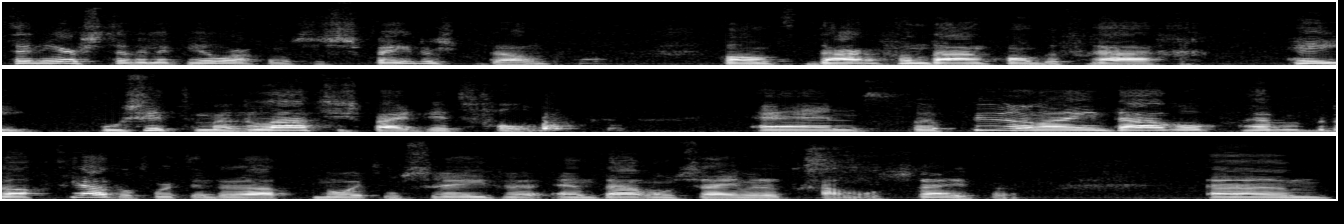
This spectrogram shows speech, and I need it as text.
ten eerste wil ik heel erg onze spelers bedanken. Want daar vandaan kwam de vraag: hey, hoe zitten mijn relaties bij dit volk? En uh, puur en alleen daarop hebben we bedacht: ja, dat wordt inderdaad nooit omschreven. En daarom zijn we het gaan omschrijven. Um,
